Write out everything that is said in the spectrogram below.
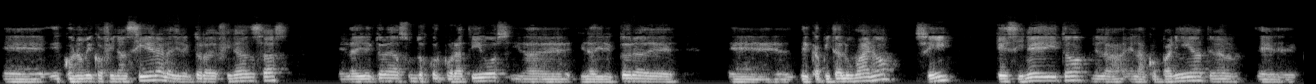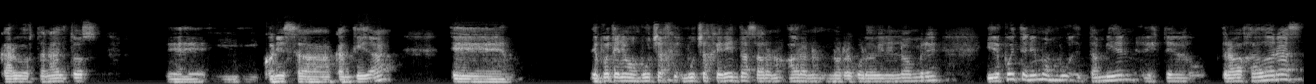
eh, económico-financiera, la directora de finanzas, eh, la directora de asuntos corporativos y la, y la directora de, de, capital humano, ¿sí? Que es inédito en la, en la compañía tener cargos tan altos y, y, con esa cantidad. Después tenemos muchas, muchas gerentas, ahora, no, ahora no, recuerdo bien el nombre. Y después tenemos también este, trabajadoras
